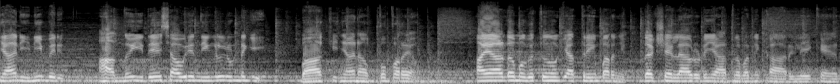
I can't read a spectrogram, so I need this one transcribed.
ഞാൻ ഇനിയും വരും. അന്നും ഇതേ ശൗര്യം നിങ്ങളിലുണ്ടെങ്കിൽ ബാക്കി ഞാൻ അപ്പം പറയാം. അയാളുടെ മുഖത്ത് നോക്കി അത്രയും പറഞ്ഞു. ദക്ഷ എല്ലാവരോടും യാത്ര പറഞ്ഞ് കാറിലേക്ക് കയറി.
